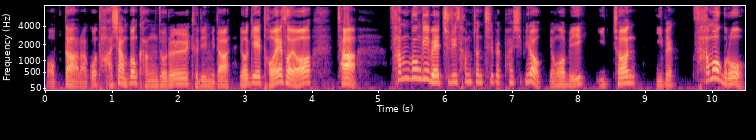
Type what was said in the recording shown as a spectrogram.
없다라고 다시 한번 강조를 드립니다. 여기에 더해서요. 자, 3분기 매출이 3,781억, 영업이익 2,203억으로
